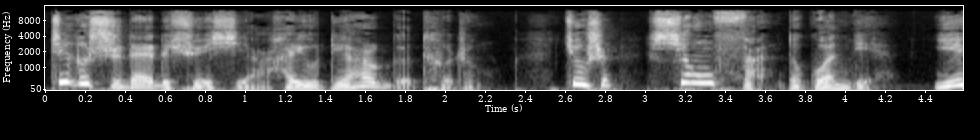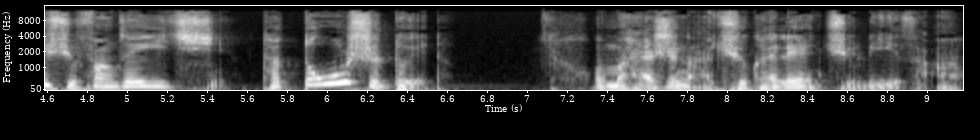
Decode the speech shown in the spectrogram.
这个时代的学习啊，还有第二个特征，就是相反的观点，也许放在一起，它都是对的。我们还是拿区块链举例子啊。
